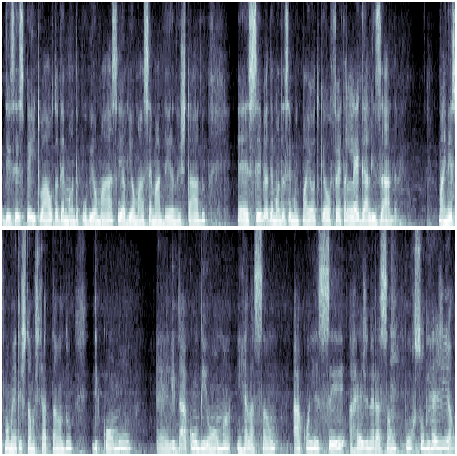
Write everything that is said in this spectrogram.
diz respeito à alta demanda por biomassa, e a biomassa é madeira no estado, é, a demanda ser muito maior do que a oferta legalizada. Mas nesse momento estamos tratando de como é, lidar com o bioma em relação a conhecer a regeneração por sub-região.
